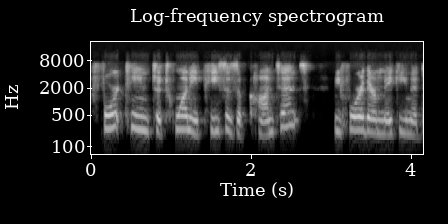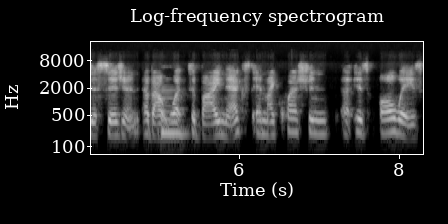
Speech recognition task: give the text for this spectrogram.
14 to 20 pieces of content before they're making a decision about mm. what to buy next. And my question uh, is always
